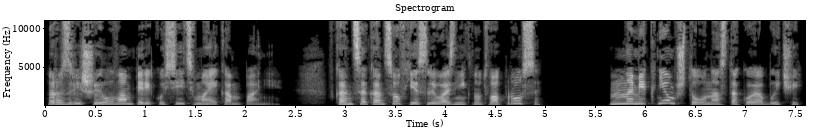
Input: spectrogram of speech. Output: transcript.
разрешил вам перекусить в моей компании. В конце концов, если возникнут вопросы, намекнем, что у нас такой обычай.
